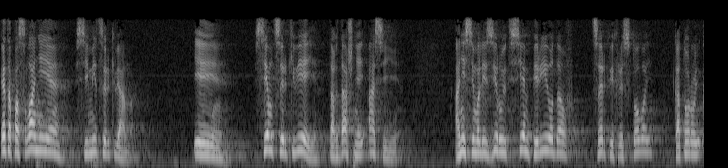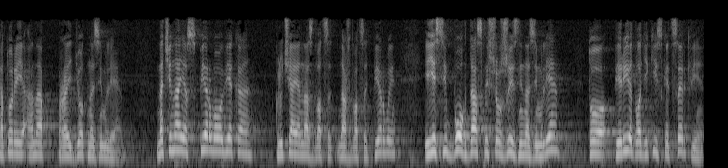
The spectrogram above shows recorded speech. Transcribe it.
Это послание семи церквям. И семь церквей тогдашней Асии – они символизируют семь периодов Церкви Христовой, которую, которые она пройдет на земле. Начиная с первого века, включая нас 20, наш 21, и если Бог даст еще жизни на земле, то период Ладикийской церкви,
